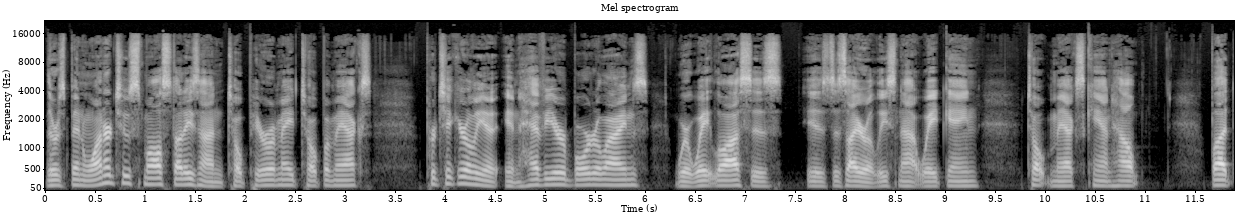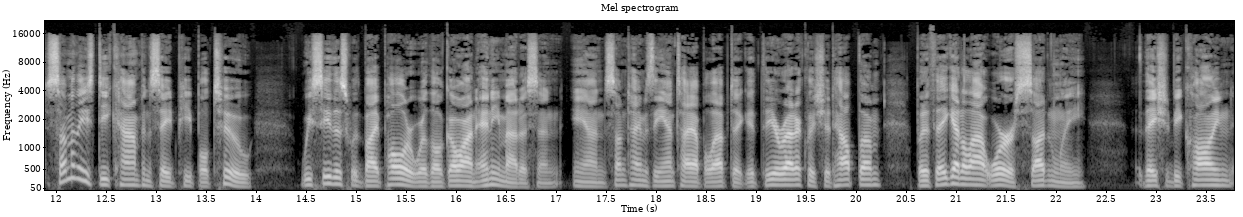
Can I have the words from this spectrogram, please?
There's been one or two small studies on topiramate, Topamax, particularly in heavier borderlines where weight loss is, is desired, at least not weight gain. Topamax can help. But some of these decompensate people too. We see this with bipolar where they'll go on any medicine, and sometimes the anti epileptic, it theoretically should help them, but if they get a lot worse suddenly, they should be calling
